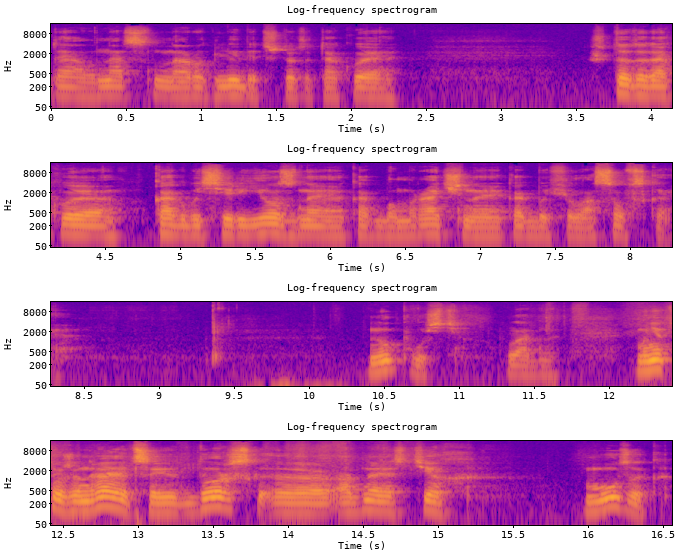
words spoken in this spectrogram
да, у нас народ любит что-то такое, что-то такое как бы серьезное, как бы мрачное, как бы философское. Ну, пусть. Ладно. Мне тоже нравится. И Дорс э, одна из тех музык,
